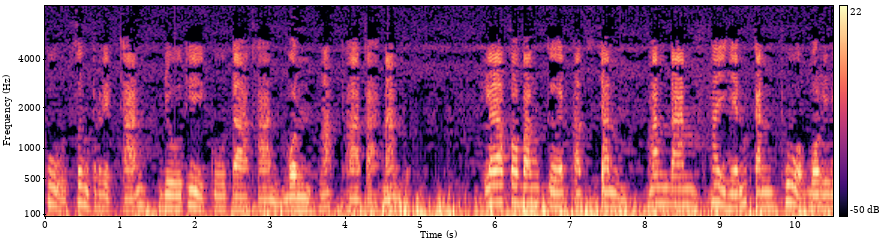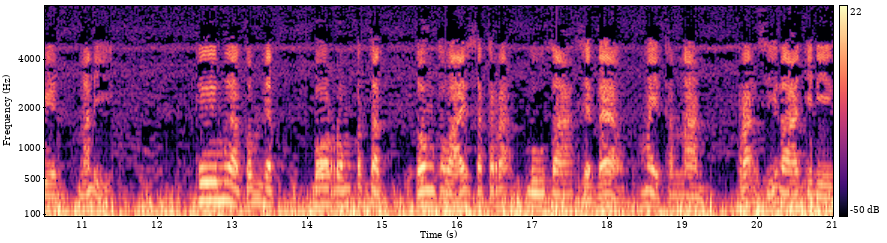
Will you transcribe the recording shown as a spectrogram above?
คู่ซึ่งประดิษฐานอยู่ที่กูตาคารบนนภากาศนั้น แล้วก็บังเกิดอัศจรรย์มันดานให้เห็นกันทั่วบริเวณนั้นอีก คือเมื่อสมเด็จ บรมกษัตริย์ทรงถวายสักการะบูชาเสร็จแล้วไม่ทันนาน พระศีลาเจดีย์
